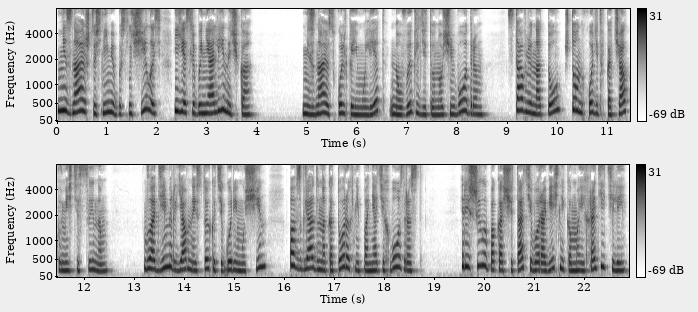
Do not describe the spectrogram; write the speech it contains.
Не знаю, что с ними бы случилось, если бы не Алиночка. Не знаю, сколько ему лет, но выглядит он очень бодрым. Ставлю на то, что он ходит в качалку вместе с сыном. Владимир явно из той категории мужчин, по взгляду на которых не понять их возраст. Решила пока считать его ровесником моих родителей.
